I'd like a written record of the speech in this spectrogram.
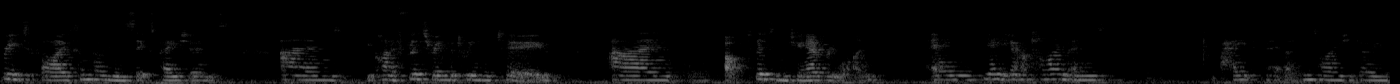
three to five sometimes even six patients and you're kind of flittering between the two and up flitting between everyone and yeah you don't have time and I hate to say it but sometimes you don't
